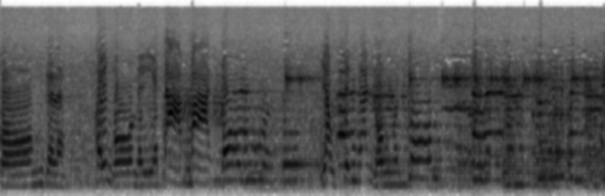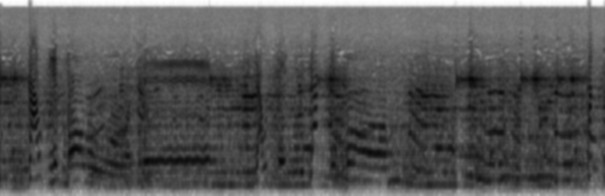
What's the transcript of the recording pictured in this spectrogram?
講嘅啦。佢峨眉啊，淡馬刀，又勝啊龍裝，交結無情，有情一往。不交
